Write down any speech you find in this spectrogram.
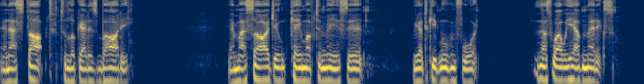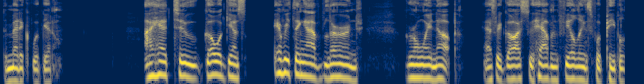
and I stopped to look at his body. And my sergeant came up to me and said, We have to keep moving forward. That's why we have medics. The medic will get them. I had to go against everything I've learned growing up as regards to having feelings for people.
